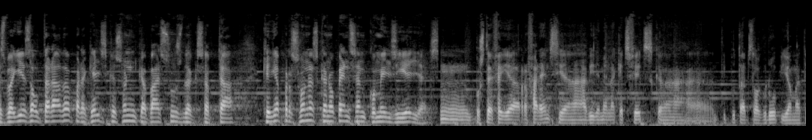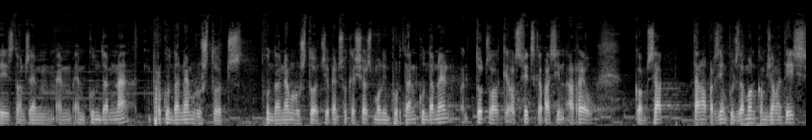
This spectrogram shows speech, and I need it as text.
es veiés alterada per aquells que són incapaços d'acceptar que hi ha persones que no pensen com ells i elles. Mm, vostè feia referència, evidentment, a aquests fets que eh, diputats del grup i jo mateix doncs, hem, hem, hem condemnat, però condemnem-los tots condemnem-los tots. Jo penso que això és molt important. Condemnem tots els fets que passin arreu. Com sap, tant el president Puigdemont com jo mateix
